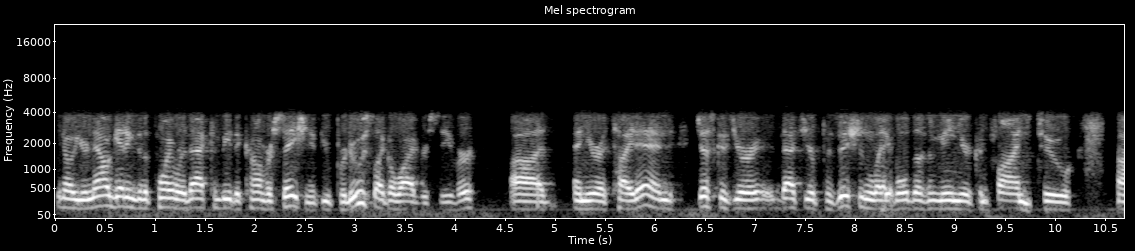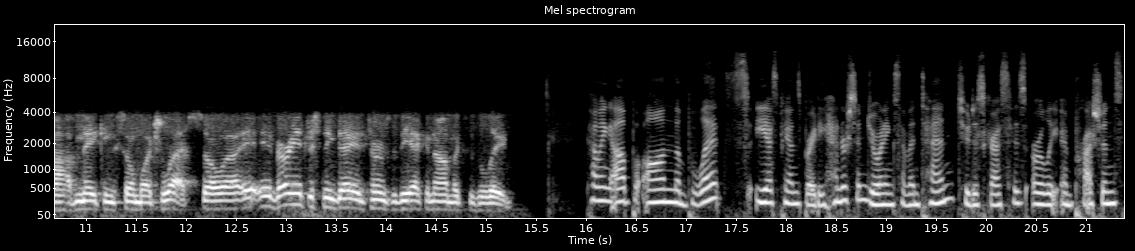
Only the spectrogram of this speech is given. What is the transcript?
you know you're now getting to the point where that can be the conversation. If you produce like a wide receiver uh, and you're a tight end, just because you're that's your position label doesn't mean you're confined to uh, making so much less. So uh, a, a very interesting day in terms of the economics of the league. Coming up on the Blitz, ESPN's Brady Henderson joining 710 to discuss his early impressions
